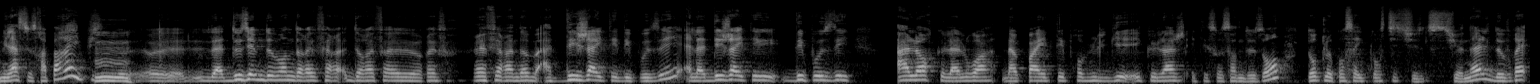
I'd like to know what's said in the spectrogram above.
Mais là, ce sera pareil, puisque Hmm. euh, la deuxième demande de, réfé- de réfé- réf- référendum a déjà été déposée. Elle a déjà été déposée alors que la loi n'a pas été promulguée et que l'âge était 62 ans. Donc le Conseil constitutionnel devrait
